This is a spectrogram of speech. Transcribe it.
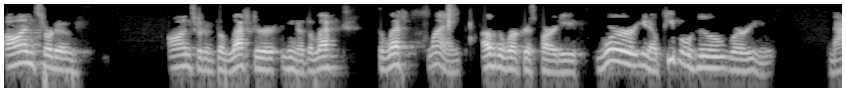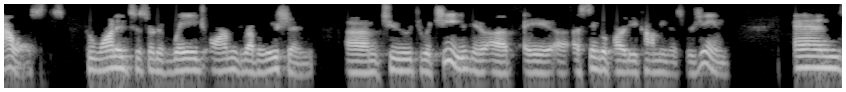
on sort of on sort of the left or you know the left the left flank of the Workers' Party were you know people who were you know, Maoists who wanted to sort of wage armed revolution um, to to achieve you know a, a, a single party communist regime, and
